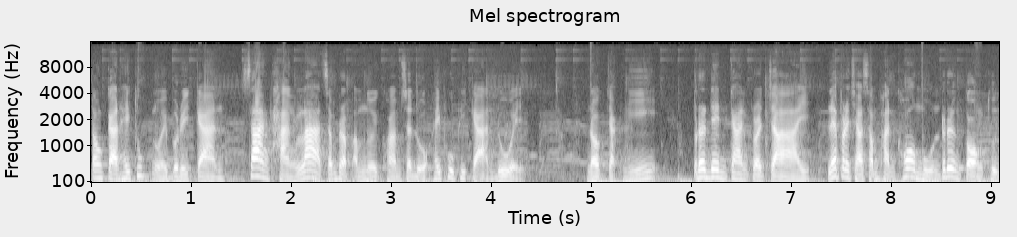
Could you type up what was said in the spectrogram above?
ต้องการให้ทุกหน่วยบริการสร้างทางลาดสำหรับอำนวยความสะดวกให้ผู้พิการด้วย นอกจากนี้ประเด็นการกระจายและประชาสัมพันธ์ข้อมูลเรื่องกองทุน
